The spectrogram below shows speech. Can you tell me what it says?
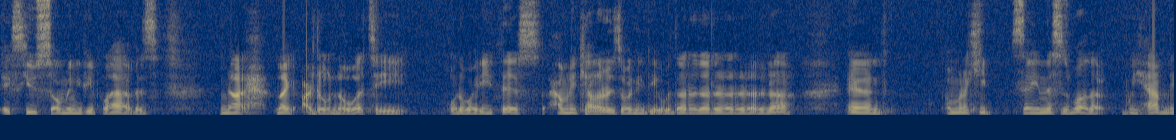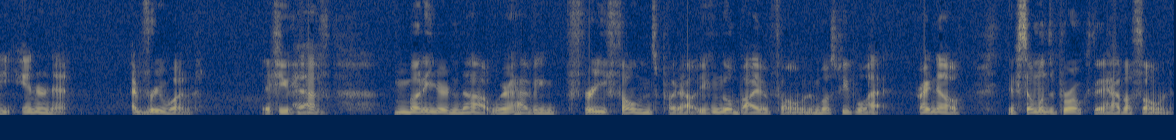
excuse so many people have is not like I don't know what to eat. What do I eat this? How many calories do I need to eat? Da da da da da da da da. And I'm gonna keep saying this as well that we have the internet. Everyone, if you have money or not, we're having free phones put out. You can go buy a phone. Most people ha- right now, if someone's broke, they have a phone.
